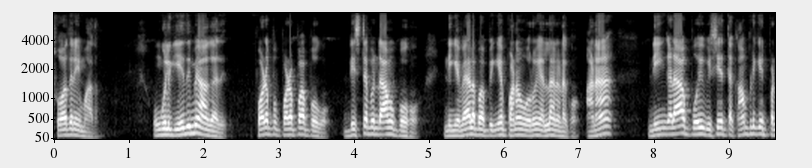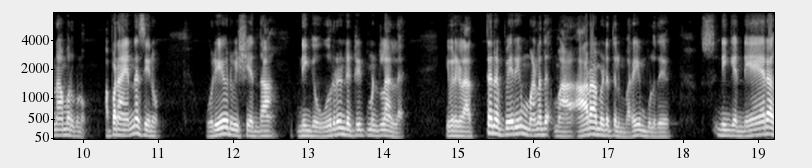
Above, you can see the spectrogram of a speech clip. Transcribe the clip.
சோதனை மாதம். உங்களுக்கு எதுவுமே ஆகாது. பொழப்பு பொழப்பாக போகும். டிஸ்டர்ப் போகும். நீங்கள் வேலை பார்ப்பீங்க பணம் வரும் எல்லாம் நடக்கும். ஆனால் நீங்களாக போய் விஷயத்தை காம்ப்ளிகேட் பண்ணாமல் இருக்கணும். அப்போ நான் என்ன செய்யணும்? ஒரே ஒரு விஷயந்தான் நீங்கள் ஒரு ரெண்டு ட்ரீட்மெண்ட்லாம் இல்லை. இவர்கள் அத்தனை பேரையும் மனது ஆறாம் இடத்தில் மறையும் பொழுது நீங்கள் நேராக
